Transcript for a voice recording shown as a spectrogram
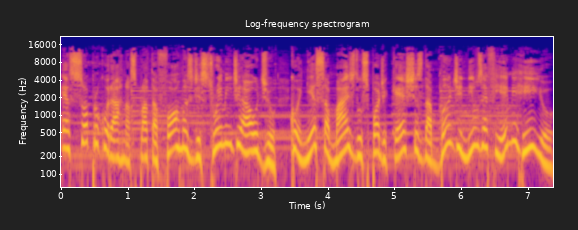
É só procurar nas plataformas de streaming de áudio. Conheça mais dos podcasts da Band News FM Rio.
